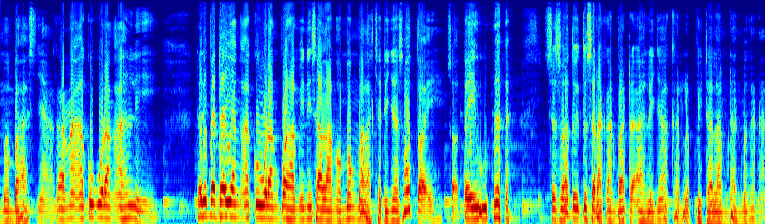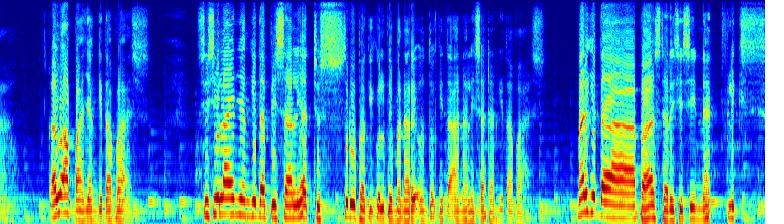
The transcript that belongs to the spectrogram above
membahasnya karena aku kurang ahli. Daripada yang aku kurang paham ini salah ngomong malah jadinya sotoy sok teu sesuatu itu serahkan pada ahlinya agar lebih dalam dan mengenal. Lalu apa yang kita bahas? Sisi lain yang kita bisa lihat justru bagiku lebih menarik untuk kita analisa dan kita bahas. Mari kita bahas dari sisi Netflix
